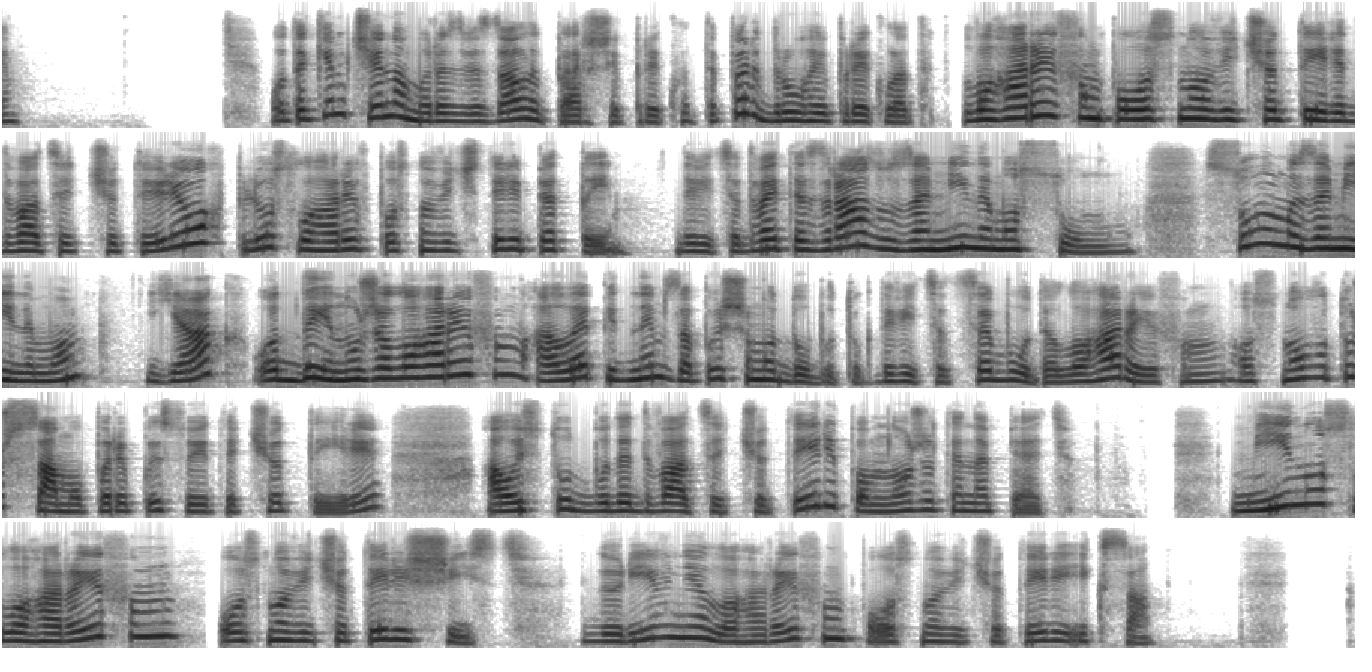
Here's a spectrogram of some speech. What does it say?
Отаким чином ми розв'язали перший приклад. Тепер другий приклад. Логарифм по основі 4 24 плюс логарифм по основі 4 5. Дивіться, давайте зразу замінимо суму. Суму ми замінимо як один уже логарифм, але під ним запишемо добуток. Дивіться, це буде логарифм. Основу ту ж саму переписуєте 4, а ось тут буде 24 помножити на 5. Мінус логарифм по основі 4, 6. Дорівнює логарифм по основі 4х.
